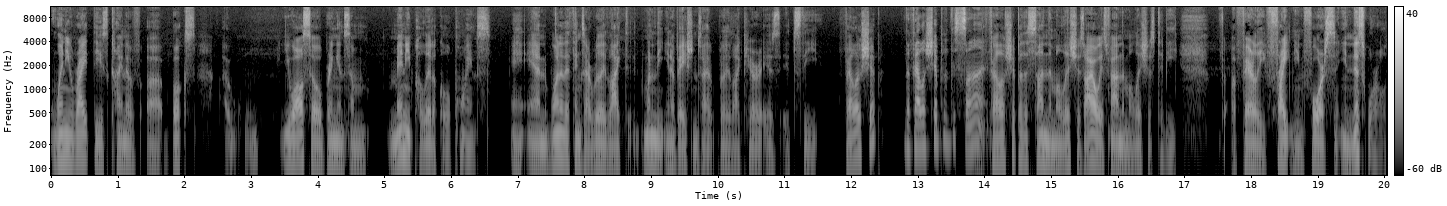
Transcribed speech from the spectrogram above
when you write these kind of uh, books, uh, you also bring in some many political points. And one of the things I really liked, one of the innovations I really liked here is it's the fellowship. The Fellowship of the Sun. Fellowship of the Sun, the militias. I always found the militias to be a fairly frightening force in this world.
